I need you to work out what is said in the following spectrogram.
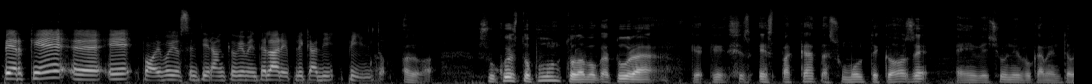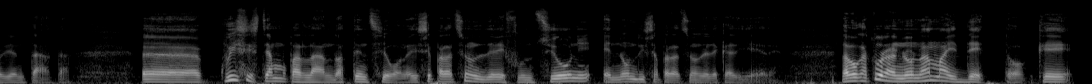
perché? Eh, e poi voglio sentire anche ovviamente la replica di Pinto. Allora, su questo punto l'avvocatura che, che è spaccata su molte cose è invece univocamente orientata. Eh, qui si stiamo parlando, attenzione, di separazione delle funzioni e non di separazione delle carriere. L'avvocatura non ha mai detto che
